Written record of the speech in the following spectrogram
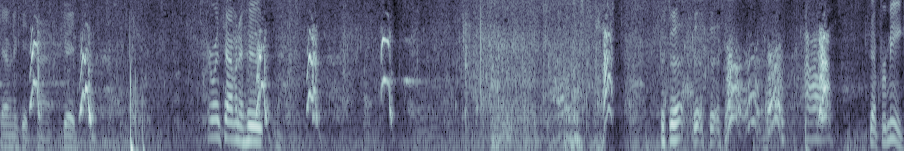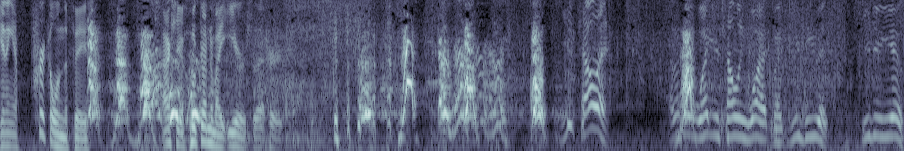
You're having a good time. Good. Everyone's having a hoot. Except for me getting a prickle in the face. Actually, a hook under my ear, so that hurt. you tell it. I don't know what you're telling what, but you do it. You do you.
